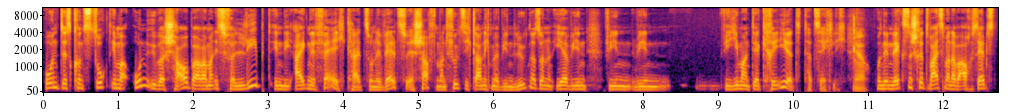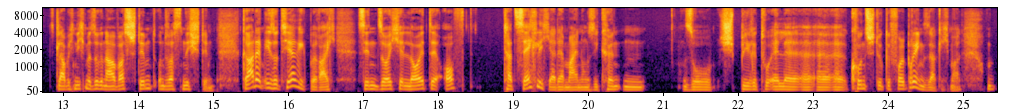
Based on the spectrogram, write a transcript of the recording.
und das Konstrukt immer unüberschaubarer. Man ist verliebt in die eigene Fähigkeit, so eine Welt zu erschaffen. Man fühlt sich gar nicht mehr wie ein Lügner, sondern eher wie ein, wie ein, wie ein wie jemand, der kreiert tatsächlich. Ja. Und im nächsten Schritt weiß man aber auch selbst, glaube ich, nicht mehr so genau, was stimmt und was nicht stimmt. Gerade im Esoterikbereich sind solche Leute oft tatsächlich ja der Meinung, sie könnten so spirituelle äh, äh, Kunststücke vollbringen, sag ich mal. Und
